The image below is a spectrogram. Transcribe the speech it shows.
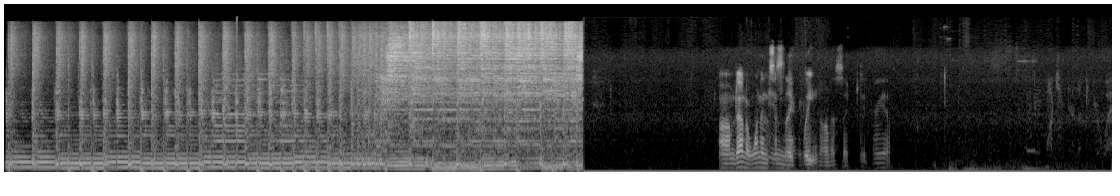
Oh, I'm down to one He's incendiary. like waiting on us. Like, dude, hurry up. Watch it, they're looking your way.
